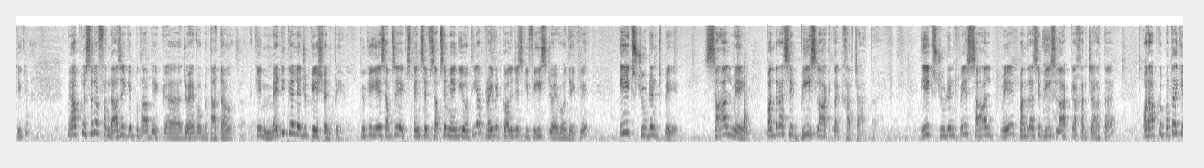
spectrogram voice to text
ठीक है? मैं आपको सिर्फ़ अंदाजे के मुताबिक जो है वो बताता हूँ कि मेडिकल एजुकेशन पे, क्योंकि ये सबसे एक्सपेंसिव सबसे महँगी होती है प्राइवेट कॉलेजेस की फ़ीस जो है वो देख लें। एक स्टूडेंट पे साल में पंद्रह से बीस लाख तक खर्चा आता है। एक स्टूडेंट पे साल में पंद्रह से बीस लाख का खर्चा आता है। और आपको पता है कि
